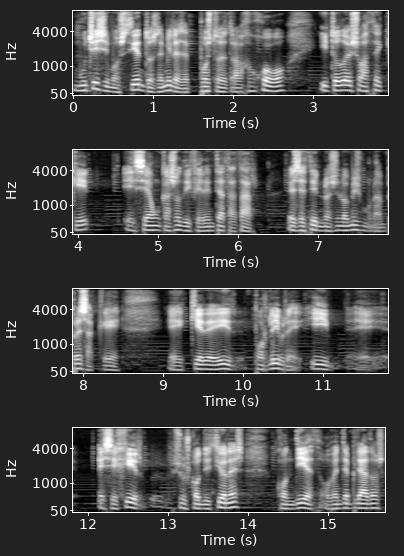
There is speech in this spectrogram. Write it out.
muchísimos cientos de miles de puestos de trabajo en juego, y todo eso hace que sea un caso diferente a tratar. Es decir, no es lo mismo una empresa que eh, quiere ir por libre y eh, exigir sus condiciones con 10 o 20 empleados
